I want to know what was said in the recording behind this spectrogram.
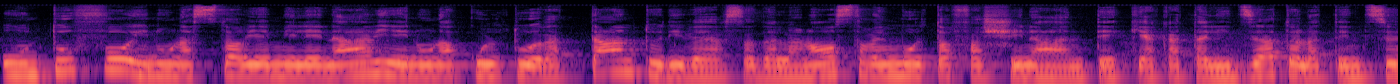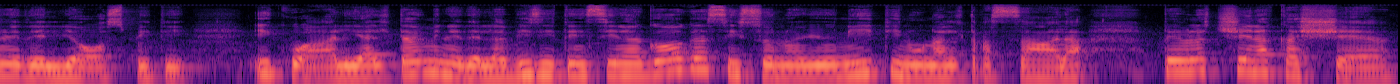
Un tuffo in una storia millenaria in una cultura tanto diversa dalla nostra e molto affascinante che ha catalizzato l'attenzione degli ospiti, i quali al termine della visita in sinagoga si sono riuniti in un'altra sala per la cena kasher,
